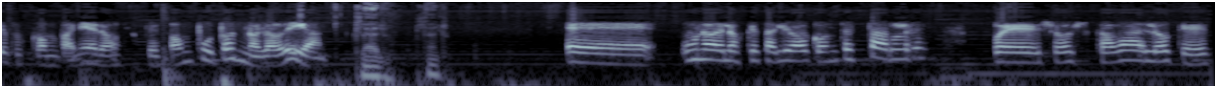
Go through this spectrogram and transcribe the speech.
que sus compañeros que son putos no lo digan. Claro, claro. Eh, uno de los que salió a contestarles fue George Cavallo, que es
